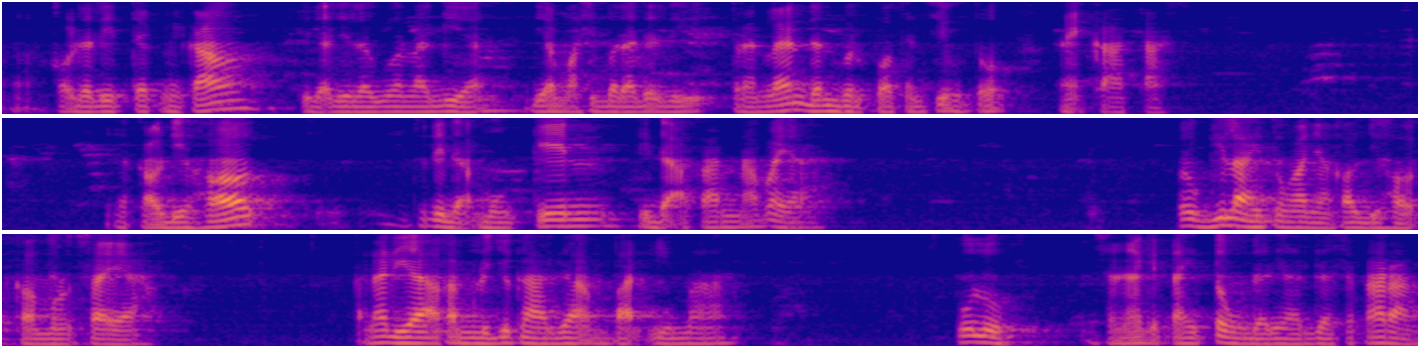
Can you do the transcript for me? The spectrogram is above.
Nah, kalau dari teknikal tidak dilakukan lagi ya, dia masih berada di trendline dan berpotensi untuk naik ke atas. Ya kalau di hold itu tidak mungkin tidak akan apa ya rugilah hitungannya kalau di hold kalau menurut saya. Karena dia akan menuju ke harga 45 10. Misalnya kita hitung dari harga sekarang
